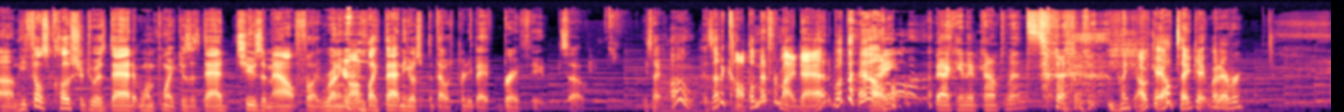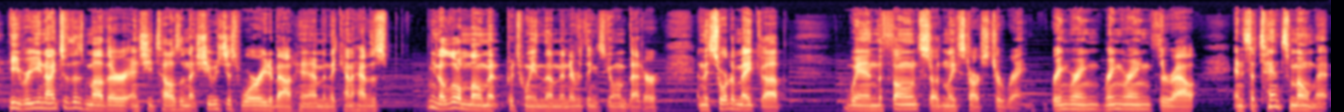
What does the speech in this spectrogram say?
Um, he feels closer to his dad at one point because his dad chews him out for like running off like that, and he goes, "But that was pretty brave, brave of you." So he's like, "Oh, is that a compliment for my dad? What the hell?" Right? Backhanded compliments. I'm like, okay, I'll take it, whatever. He reunites with his mother, and she tells him that she was just worried about him, and they kind of have this, you know, little moment between them, and everything's going better, and they sort of make up when the phone suddenly starts to ring, ring, ring, ring, ring throughout, and it's a tense moment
